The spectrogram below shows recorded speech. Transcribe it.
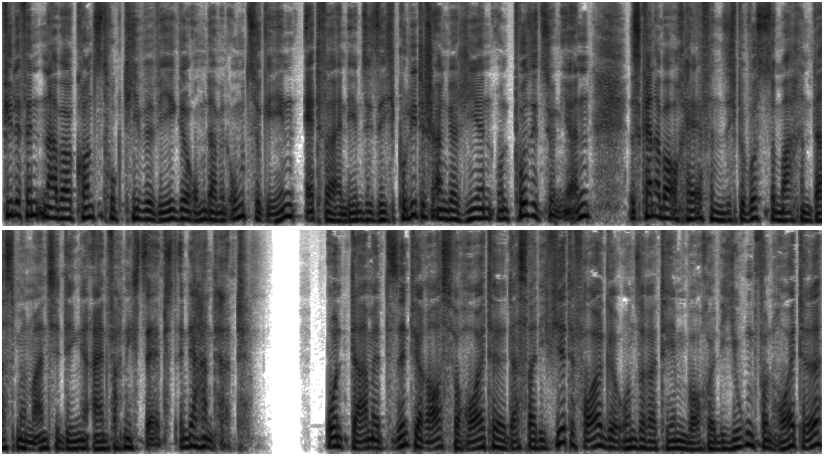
Viele finden aber konstruktive Wege, um damit umzugehen, etwa indem sie sich politisch engagieren und positionieren. Es kann aber auch helfen, sich bewusst zu machen, dass man manche Dinge einfach nicht selbst in der Hand hat. Und damit sind wir raus für heute. Das war die vierte Folge unserer Themenwoche, die Jugend von heute.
